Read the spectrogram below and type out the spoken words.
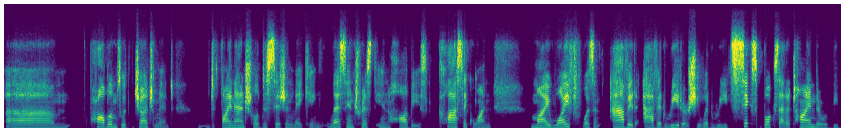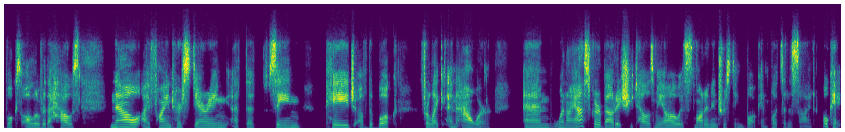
um, problems with judgment financial decision making less interest in hobbies classic one my wife was an avid, avid reader. She would read six books at a time. There would be books all over the house. Now I find her staring at the same page of the book for like an hour. And when I ask her about it, she tells me, oh, it's not an interesting book and puts it aside. Okay,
